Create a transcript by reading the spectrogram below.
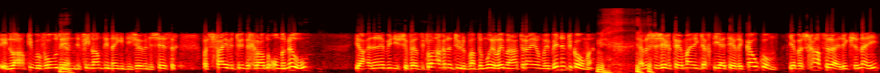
in Lahti bijvoorbeeld, ja. in Finland in 1967, was 25 graden onder nul. Ja, en dan heb je niet zoveel te klagen natuurlijk, want dan moet je alleen maar hard rijden om weer binnen te komen. Ja. En ze zeggen tegen mij, ik dacht dat jij tegen de kou kon. Jij bent schaatsenrijder. Ik zei nee,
